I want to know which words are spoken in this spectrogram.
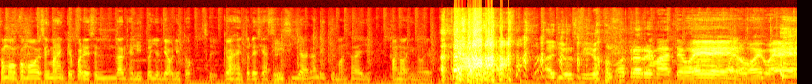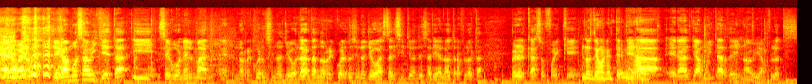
Como, como esa imagen que parece el angelito y el diablito. Sí. Que el angelito le decía, sí, sí, hágale, que el man sabe. Ah, no, así no era. Ay, Dios mío. Otro remate, bueno, muy bueno. Bueno, bueno, llegamos a Villeta y según el man, eh, no recuerdo si nos llevó, la verdad no recuerdo si nos llevó hasta el sitio donde salía la otra flota, pero el caso fue que Nos dejó en el terminal. era, era ya muy tarde y no habían flotas.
